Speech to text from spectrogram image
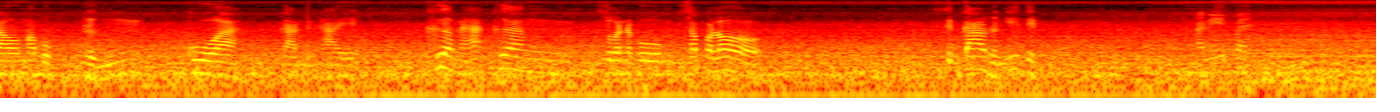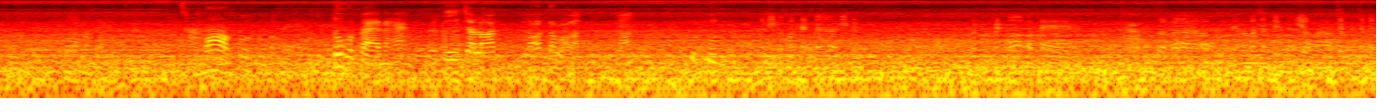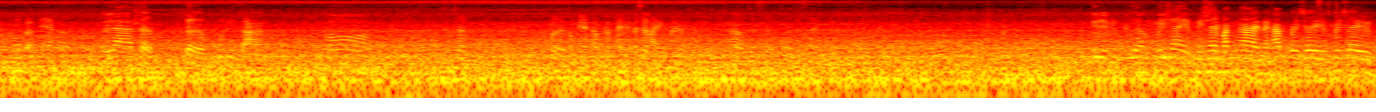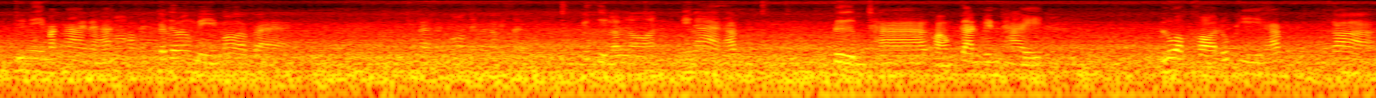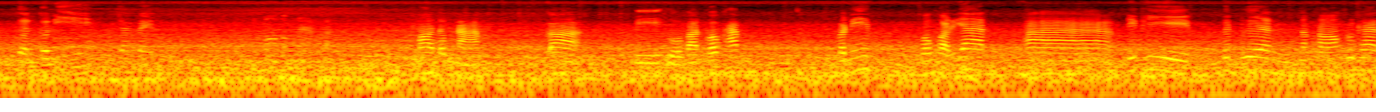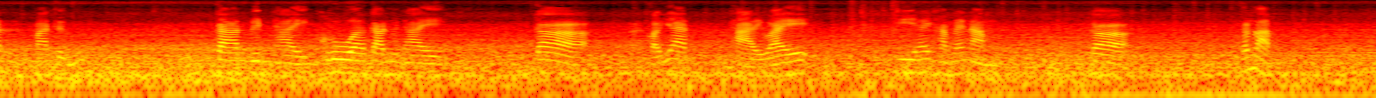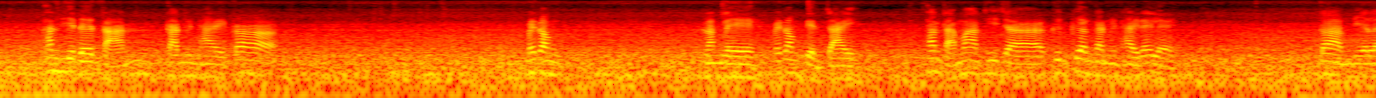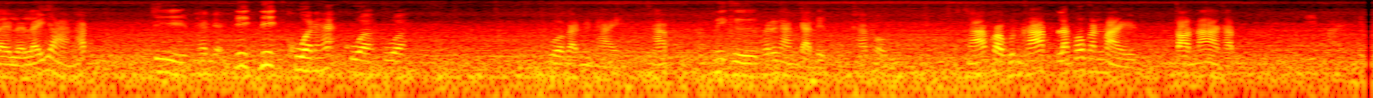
เรามาบุกถึงครัวการบินไทย เครื่องนะฮะ เครื่องสุวรรณภูมิซัปโปโร19ถึง20 อันนี้เป็นมอบกาแฟหม้อตู้ตู้กาแฟตู้กาแฟนะฮะ คือจะร้อนร้อนตลอด ร้อนอุ่นอันนี้เป็นคอนเทนเนอร์อันนี้เป็นมันเป็นหม้อกาแฟๆครับส่วนเวลาเราดื่มเนี่ยเราก็จะดึงอันนี้ออกมาจะเป็นจะเป็นรูปแบบเนี้ยครับ เวลาเสิร์ฟ เสิร์ฟผู้โดยสารก็จะเปิดตรงเนี้ยครับกาแฟก็จะไหลมาเราจะเสิร์ฟเราจะใส่ก็จะเป็นเครื่องไม่ใช่ไม่ใช่มักง่ายนะครับ ไม่ใช่ไม่ใช่ที่นี่มักง่ายนะฮะหม้อกาแฟก็จะต้องมีหม้อกาแฟกาแฟใส่หม้อเสร็จแล้วก็ไปเสิร์ฟก็คือร้อนๆนี่หน้าครับ ดื่มชาของการบินไทย ลวกคอทุกทีครับ ก็ส่วนตัวนี้จะเป็น หม้อต้มน้ำครับ หม้อต้มน้ำก็มีอุปกรณ์ครบครับ วันนี้ผมขออนุญาตพาพี่ๆเพื่อนๆน้องๆทุกท่านมาถึง การบินไทยครัวการบินไทย ก็ขออนุญาตถ่ายไว้ที่ให้คำแนะนำก็สำหรับท่านที่จะเดินสารการบินไทยก็ ไม่ต้อง ลังเลไม่ต้องเปลี่ยนใจ ท่านสามารถที่จะขึ้นเครื่องการบินไทยได้เลย ก็มีอะไรหลาย ๆ อย่างครับ ที่ท่านเนี่ยนี่นี่ครัวนะฮะครัวครัวครัวการบินไทยครับ นี่คือพนักงานการดึกครับผมครับขอบคุณครับ แล้วพบกันใหม่ตอนหน้าครับ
